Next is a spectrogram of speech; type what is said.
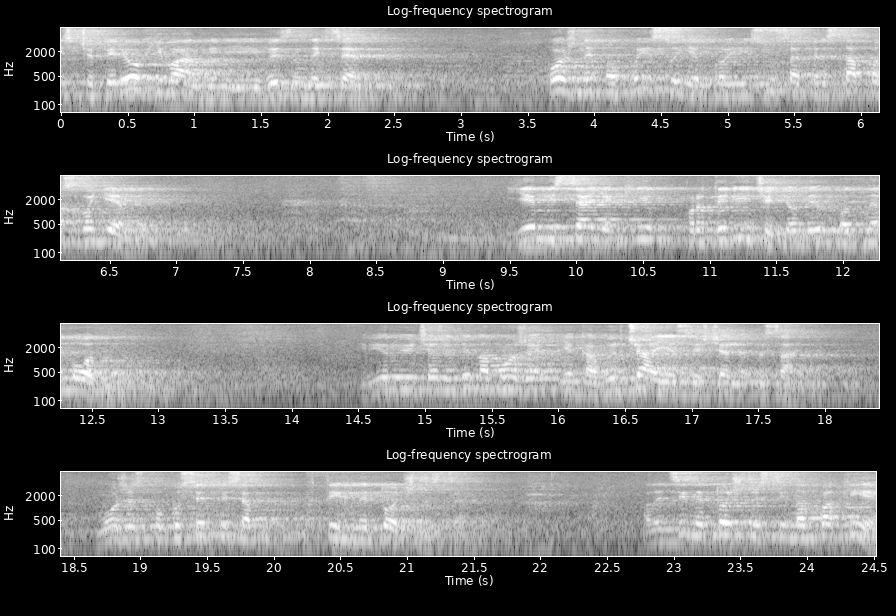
із чотирьох Євангелій, визнаних церкви, кожне описує про Ісуса Христа по-своєму. Є місця, які протирічать одне одному. Віруюча людина може, яка вивчає священне Писання, може спокуситися в тих неточностях. Але ці неточності навпаки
